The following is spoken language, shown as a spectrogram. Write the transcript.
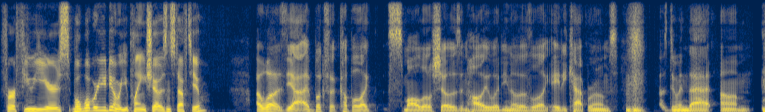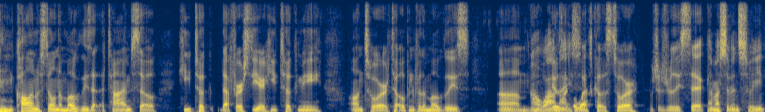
for a few years, well, what were you doing? Were you playing shows and stuff too? I was, yeah. I booked a couple like small little shows in Hollywood. You know those little like eighty cap rooms. Mhm. I was doing that. Um, Colin was still in the Mowgli's at the time, so he took that first year. He took me on tour to open for the Mowgli's. Um, Oh, wow, It was nice. like a West Coast tour, which was really sick. That must have been sweet.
